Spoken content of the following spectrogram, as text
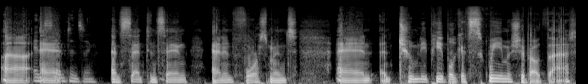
Uh, and, and, sentencing. And sentencing and enforcement. And, and, too many people get squeamish about that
